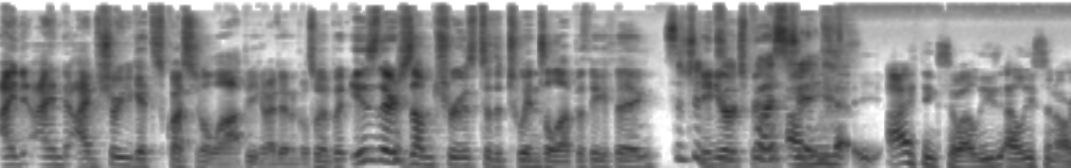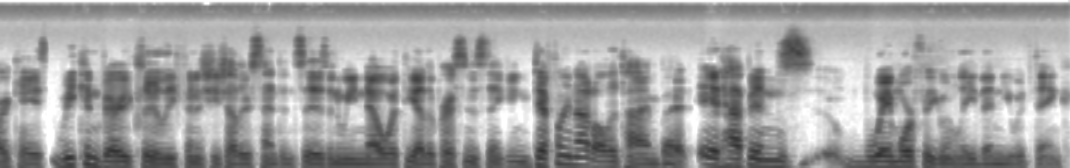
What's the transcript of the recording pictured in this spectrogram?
I, and I'm sure you get this question a lot, being an identical twin. But is there some truth to the twin telepathy thing? Such a in your experience- question. I mean, I think so. At least, at least in our case, we can very clearly finish each other's sentences, and we know what the other person is thinking. Definitely not all the time, but it happens way more frequently than you would think.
